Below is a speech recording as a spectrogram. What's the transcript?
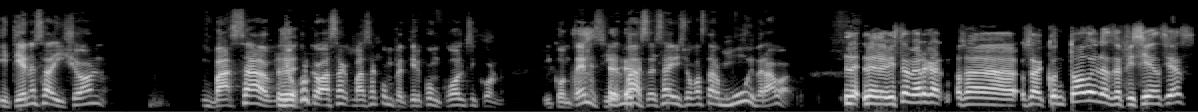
y tienes adición, vas a, yo creo que vas a, vas a competir con Colts y con, y con Tennessee. Es eh, eh, más, esa división va a estar muy brava. Le, debiste verga, o sea, o sea, con todo y las deficiencias,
